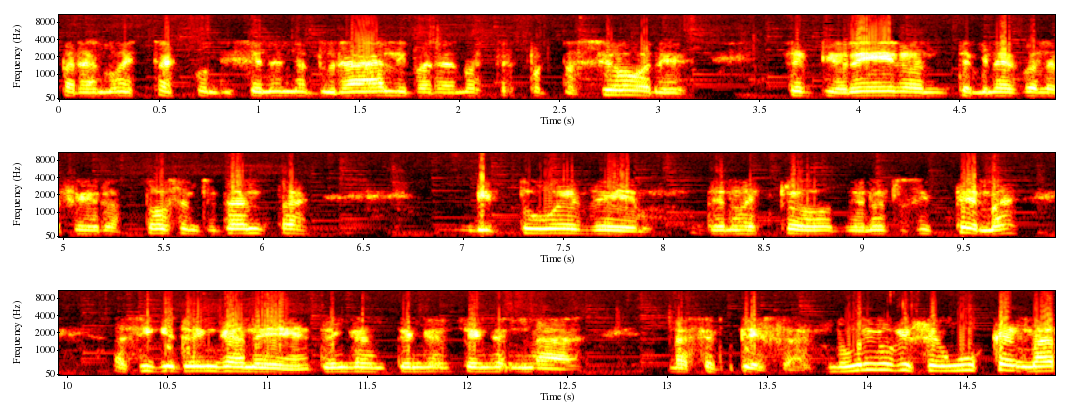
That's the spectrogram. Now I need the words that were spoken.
para nuestras condiciones naturales y para nuestras exportaciones, ser pionero en terminar con la fiebre aftosa, entre tantas virtudes de, de nuestro de nuestro sistema. Así que tengan eh, tengan tengan tengan la, la certeza. Lo único que se busca es más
